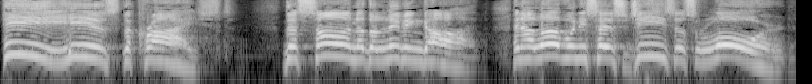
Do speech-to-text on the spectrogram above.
He is the Christ, the Son of the living God. And I love when he says, Jesus Lord.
